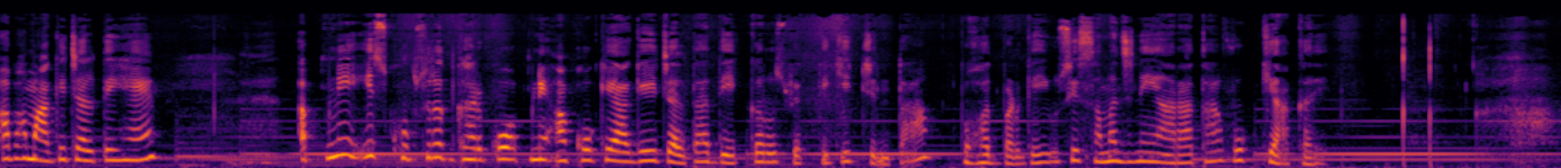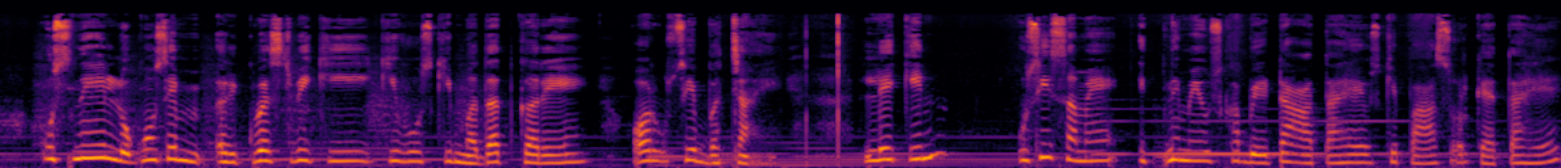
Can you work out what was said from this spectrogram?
अब हम आगे चलते हैं। अपने इस खूबसूरत घर को अपने आँखों के आगे चलता देखकर उस व्यक्ति की चिंता बहुत बढ़ गई। उसे समझ नहीं आ रहा था वो क्या करे। उसने लोगों से रिक्वेस्ट भी की कि वो उसकी मदद करें और उसे बचाएँ। लेकिन उसी समय इतने में उसका बेटा आता है उसके पास और कहता है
